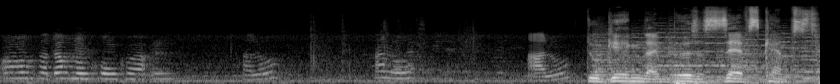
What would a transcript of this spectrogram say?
Oh, war doch nur ein Kronkorken. Hallo? Hallo? Hallo? du gegen dein böses Selbst kämpfst.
